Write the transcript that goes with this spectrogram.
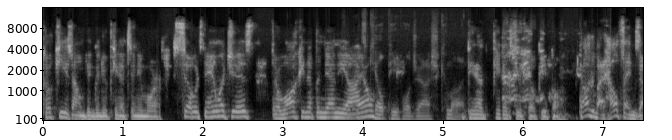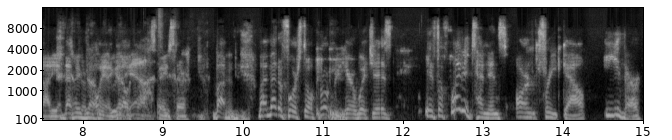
Cookies i don't think they do peanuts anymore. So sandwiches they're walking up and down the peanuts aisle. kill people josh. Come on. Peanut, peanuts do kill people. Talk about health anxiety. That's no, yeah, yeah. space there. But my metaphor is still appropriate here which is if the flight attendants aren't freaked out either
